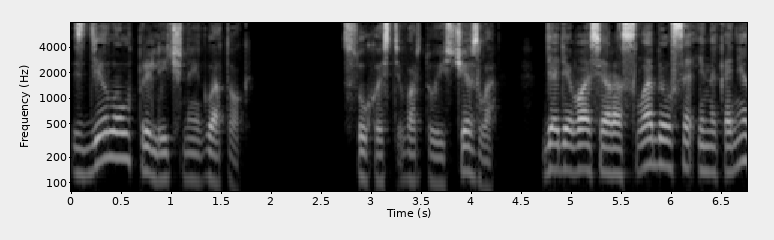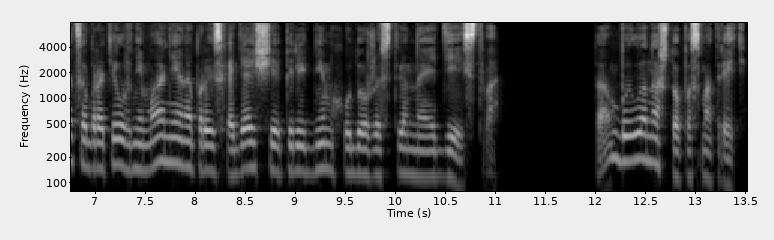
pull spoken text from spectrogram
сделал приличный глоток. Сухость во рту исчезла. Дядя Вася расслабился и, наконец, обратил внимание на происходящее перед ним художественное действо. Там было на что посмотреть.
